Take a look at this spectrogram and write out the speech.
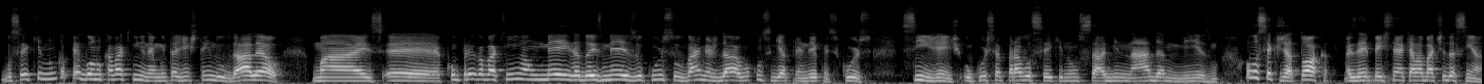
Você que nunca pegou no cavaquinho, né? Muita gente tem dúvida. Ah, Léo, mas é, comprei o cavaquinho há um mês, há dois meses, o curso vai me ajudar? Eu vou conseguir aprender com esse curso? Sim, gente, o curso é para você que não sabe nada mesmo. Ou você que já toca, mas de repente tem aquela batida assim, ó.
